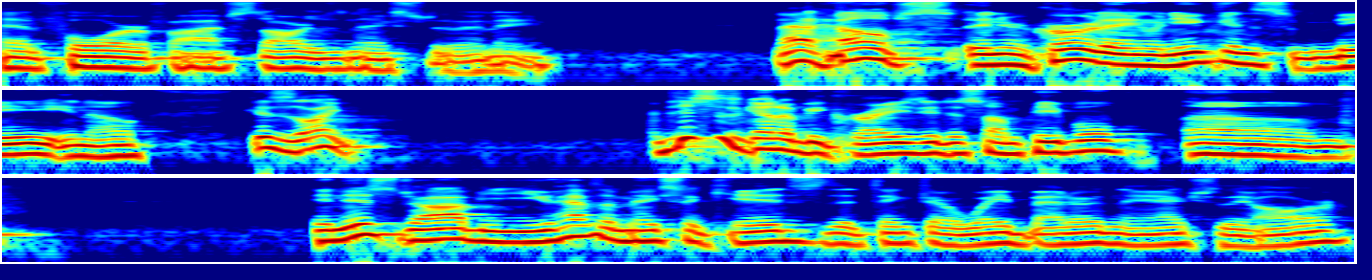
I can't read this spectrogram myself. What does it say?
had four or five stars next to their name. That helps in recruiting when you can be, you know, because like this is gonna be crazy to some people. Um, in this job, you have the mix of kids that think they're way better than they actually are.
